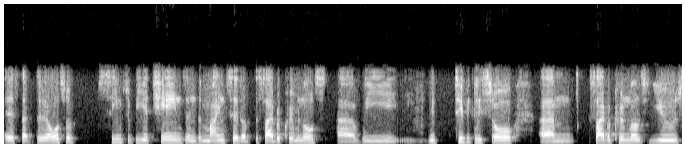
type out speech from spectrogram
is that there also seems to be a change in the mindset of the cyber criminals. we typically saw um, cyber criminals use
